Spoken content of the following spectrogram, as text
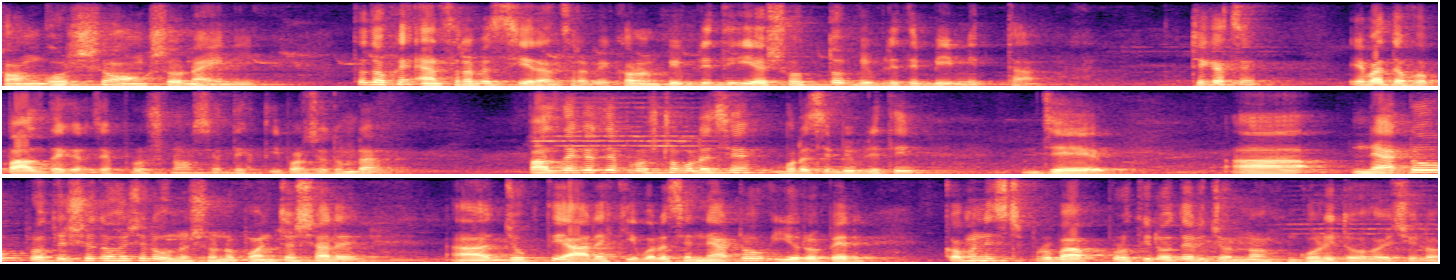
সংঘর্ষে অংশ নেয়নি। তো তখন অ্যান্সার হবে সি এর অ্যান্সার হবে, কারণ বিবৃতি এ সত্য, বিবৃতি বি মিথ্যা। ঠিক আছে? এবার দেখো, পাঁচ দাগের যে প্রশ্ন আছে, দেখতেই পারছ তোমরা। পাঁচ দাগের যে প্রশ্ন বলেছে বলেছে বিবৃতি যে ন্যাটো প্রতিষ্ঠিত হয়েছিল উনিশশো উনপঞ্চাশ সালে। যুক্তি আরে কি বলেছে, ন্যাটো ইউরোপের কমিউনিস্ট প্রভাব প্রতিরোধের জন্য গঠিত হয়েছিল।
